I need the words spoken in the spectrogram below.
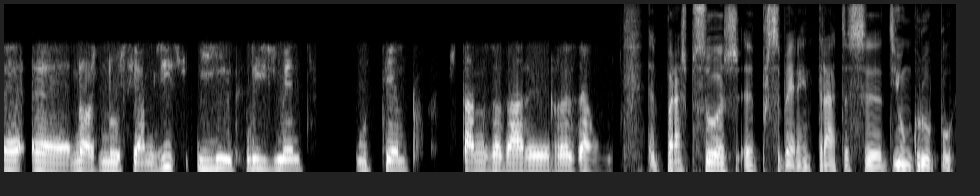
uh, nós denunciamos isso e infelizmente o tempo está-nos a dar eh, razão. Para as pessoas eh, perceberem, trata-se de um grupo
